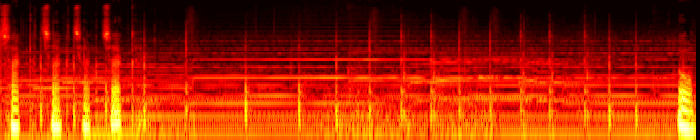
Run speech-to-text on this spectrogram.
Zack, zack, zack, zack. Oh.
